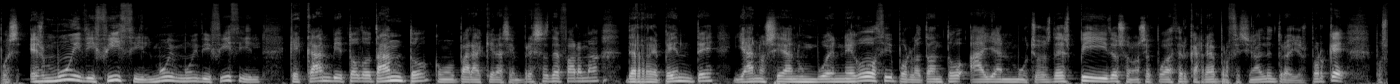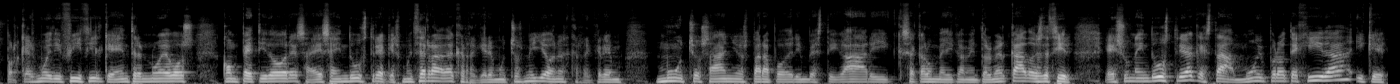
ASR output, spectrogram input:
pues es muy difícil, muy, muy difícil que cambie todo tanto como para que las empresas de farma de repente ya no sean un buen negocio y por lo tanto hayan muchos despidos o no se pueda hacer carrera profesional dentro de ellos. ¿Por qué? Pues porque es muy difícil que entren nuevos competidores a esa industria que es muy cerrada, que requiere muchos millones, que requiere muchos años para poder investigar y sacar un medicamento al mercado. Es decir, es una industria que está muy protegida y que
